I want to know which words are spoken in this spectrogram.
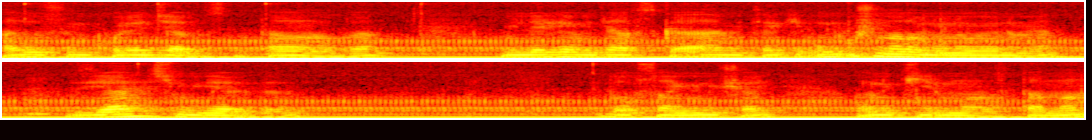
Kadınsın koleji alısın. Tamam abla. Milleke mitafska mitaki. Unutmuşum lan oyunu oyunu ya. Ziyaret için mi geldi dedim. 90 gün 3 ay. 12 26 tamam.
